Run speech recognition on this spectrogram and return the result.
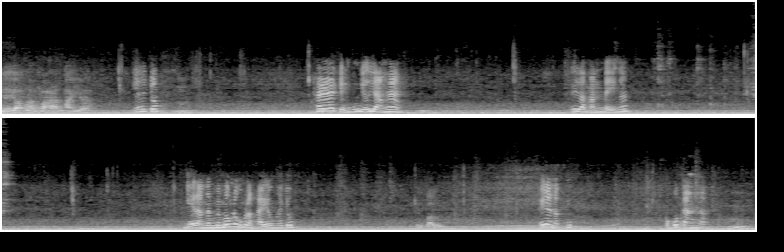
Nghĩ gốc là ông bà làm thầy á Vậy hả chú? ừ. Nói chuyện cũng dữ dằn ha. Ý là mạnh miệng á Vậy là 51 nó cũng làm thầy luôn hả chú? từ từ Ý là nó cũng, cũng có căng hả? ừ.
